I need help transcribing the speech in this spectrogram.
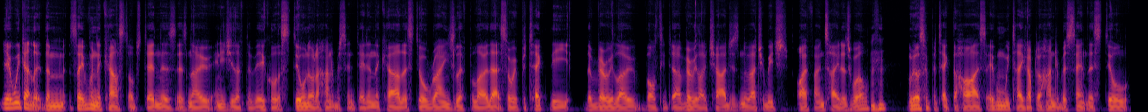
Yeah, we don't let them. So even when the car stops dead and there's, there's no energy left in the vehicle, it's still not 100% dead in the car. There's still range left below that. So we protect the the very low voltage, uh, very low charges in the battery, which iPhones hate as well. Mhm. We also protect the highs. So even when we take it up to 100%, there's still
